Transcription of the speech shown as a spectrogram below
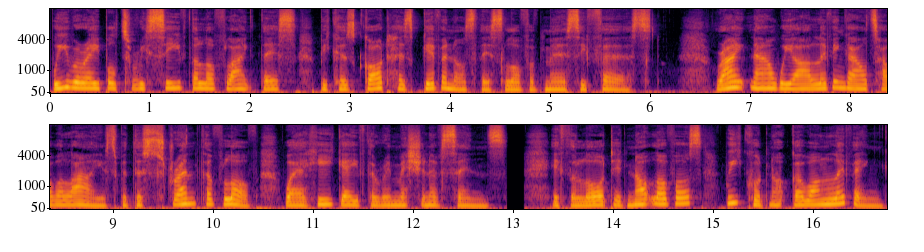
We were able to receive the love like this because God has given us this love of mercy first. Right now, we are living out our lives with the strength of love where He gave the remission of sins. If the Lord did not love us, we could not go on living.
